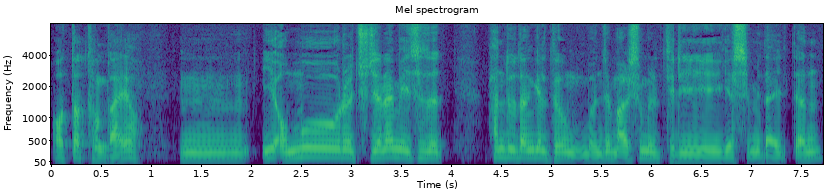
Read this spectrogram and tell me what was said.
어떻던가요? 음, 이 업무를 추진함에 있어서 한두 단계를 더 먼저 말씀을 드리겠습니다. 일단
